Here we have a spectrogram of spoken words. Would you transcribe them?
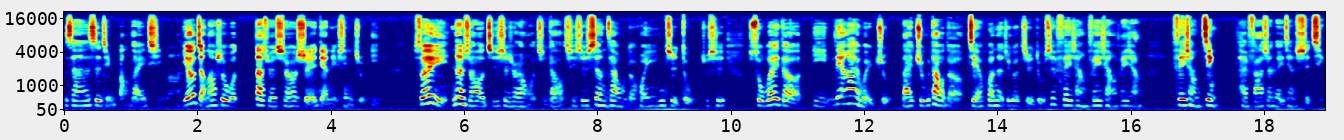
这三件事情绑在一起嘛。也有讲到说我大学时候学一点女性主义，所以那时候知识就让我知道，其实现在我们的婚姻制度就是所谓的以恋爱为主来主导的结婚的这个制度是非常非常非常非常近。才发生的一件事情，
